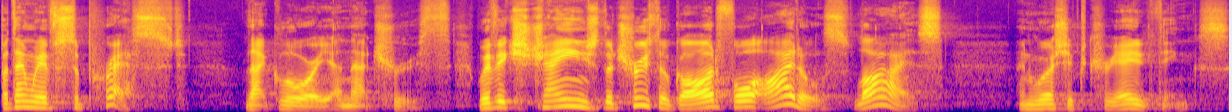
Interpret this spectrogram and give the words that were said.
but then we've suppressed that glory and that truth. We've exchanged the truth of God for idols, lies, and worshipped created things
